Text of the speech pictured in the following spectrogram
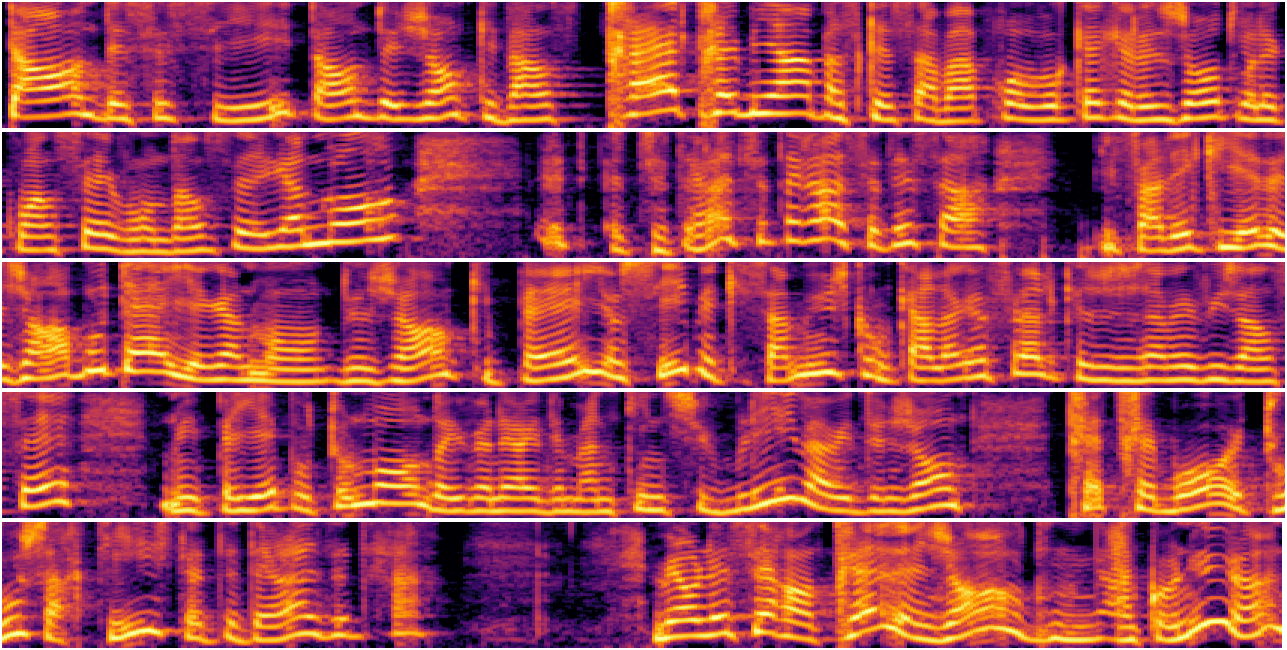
tant de ceci, tant de gens qui dansent très très bien parce que ça va provoquer que les autres, les coincés, vont danser également, etc. etc. C'était ça. Il fallait qu'il y ait des gens à bouteille également, des gens qui payent aussi, mais qui s'amusent, comme Karl Lagerfeld, que j'ai jamais vu danser, mais il payait pour tout le monde. Il venait avec des mannequins sublimes, avec des gens très très beaux, et tous artistes, etc. etc. Mais on laissait rentrer des gens inconnus. Hein,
